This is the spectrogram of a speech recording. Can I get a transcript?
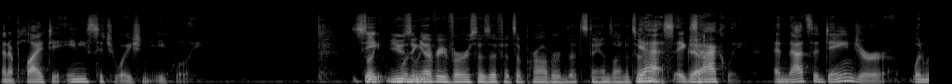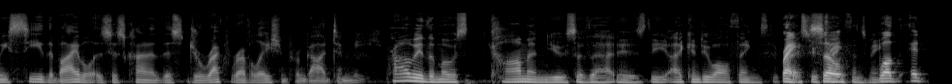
and apply it to any situation equally. It's See, like using we- every verse as if it's a proverb that stands on its own. Yes, Yeah. exactly. And that's a danger when we see the Bible as just kind of this direct revelation from God to me. Probably the most common use of that is the "I can do all things through Right. Christ who So, strengthens me." well, it,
